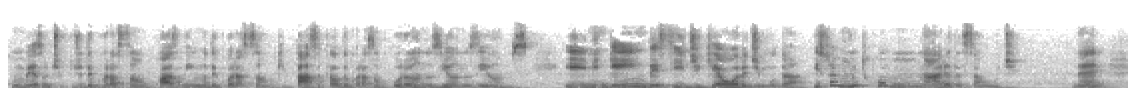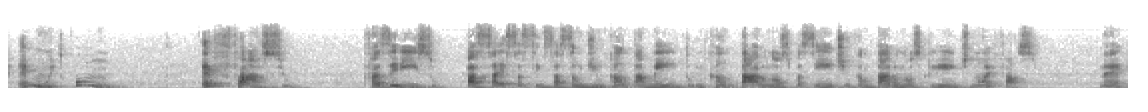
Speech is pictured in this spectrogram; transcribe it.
com o mesmo tipo de decoração, quase nenhuma decoração, que passa aquela decoração por anos e anos e anos? E ninguém decide que é hora de mudar. Isso é muito comum na área da saúde, né? É muito comum. É fácil fazer isso, passar essa sensação de encantamento, encantar o nosso paciente, encantar o nosso cliente? Não é fácil, né?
